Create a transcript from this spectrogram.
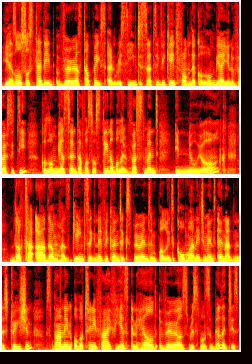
He has also studied various topics and received certificates from the Columbia University, Columbia Center for Sustainable Investment in New York. Dr. Adam has gained significant experience in political management and administration, spanning over 25 years, and held various responsibilities,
